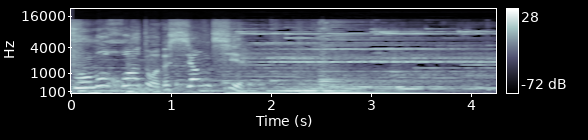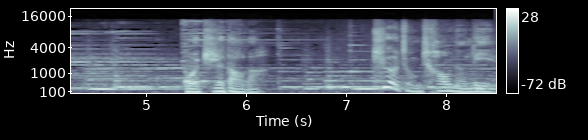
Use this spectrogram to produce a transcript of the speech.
抚摸花朵的香气。我知道了，这种超能力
